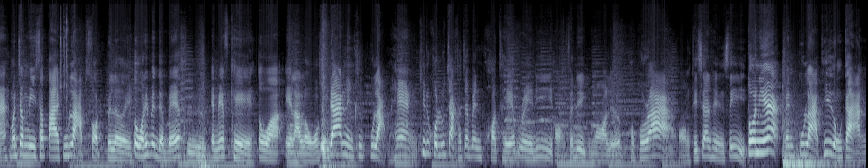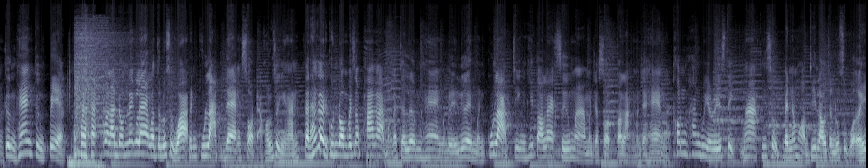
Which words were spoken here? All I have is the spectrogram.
นะ มันจะมีสไตล์กุหลาบสดไปเลย ตัวที่เป็น The Best คือ MFK ตัวเอลาโลอีกด้านหนึ่งคือกุหลาบแห้ง ที่ทุกคนรู้จักก็จะเป็น Portrait Ready ของ Frederic Moore หรือ Popora ของ t i s h a t e n s y ตัวนี้เป็นกุหลาบที่ตรงกลางกึ่งแห้งกึ่งเปียก เวลาดมแรกๆ เราจะรู้สึกว่าเป็นกุหลาบแดงสดอะความรู้สึกอย่างนั้น แต่ถ้าเกิดคุณดมไปสักพักอะมันก็จะเริ่มแห้งไปเรื่อยๆ เหมือนกุหลาบจริงที่ตอนแรกซื้อมามันจะสดตอนหลังมันจะแห้งห้งอะค่อนข้างเรียลลิสติกมากที่สุด เป็นน้ำหอมที่เราจะรู้สึกว่า เอ้ย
